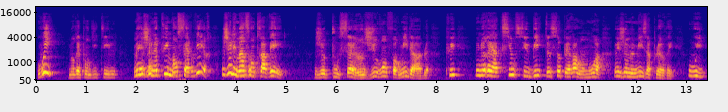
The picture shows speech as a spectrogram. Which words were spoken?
Oui, me répondit-il, mais je ne puis m'en servir, j'ai les mains entravées. Je poussai un juron formidable, puis une réaction subite s'opéra en moi, et je me mis à pleurer. Oui,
